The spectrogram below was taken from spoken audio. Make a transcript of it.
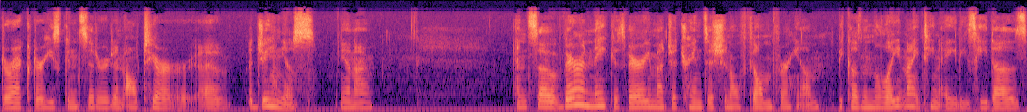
director. He's considered an auteur, a, a genius, you know. And so Veronique is very much a transitional film for him because in the late 1980s he does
